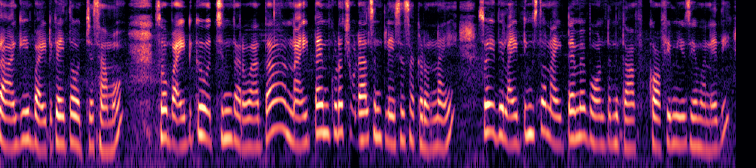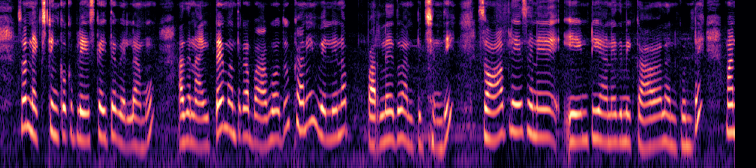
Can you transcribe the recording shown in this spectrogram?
తాగి బయటకైతే అయితే వచ్చేసాము. సో బయటకు వచ్చిన తర్వాత నైట్ టైం కూడా చూడాల్సిన ప్లేసెస్ అక్కడ ఉన్నాయి. సో ఇది లైటింగ్స్తో నైట్ టైమే బాగుంటుంది కాఫీ కాఫీ మ్యూజియం అనేది. సో నెక్స్ట్ ఇంకొక ప్లేస్కి అయితే వెళ్ళాము. అది నైట్ టైం అంతగా బాగోదు కానీ వెళ్ళినా పర్లేదు అనిపించింది. సో ఆ ప్లేస్ అనే ఏంటి అనేది మీకు కావాలనుకుంటే మన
